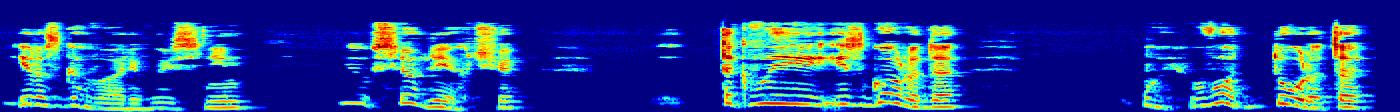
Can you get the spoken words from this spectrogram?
и разговариваю с ним. И все легче. Так вы из города? Ой, вот дура-то!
